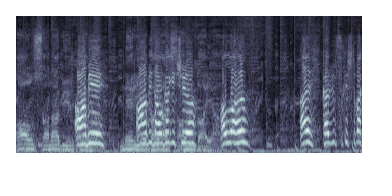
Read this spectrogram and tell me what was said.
Al sana bir Abi! Abi dalga geçiyor. Allah'ım! Ay kalbim sıkıştı bak.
